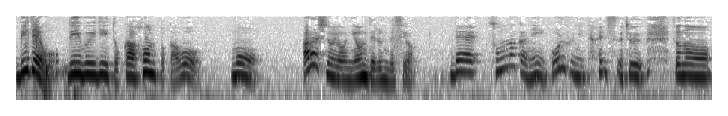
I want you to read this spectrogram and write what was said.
ビデオ DVD とか本とかをもう嵐のように読んでるんですよでその中にゴルフに対する その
